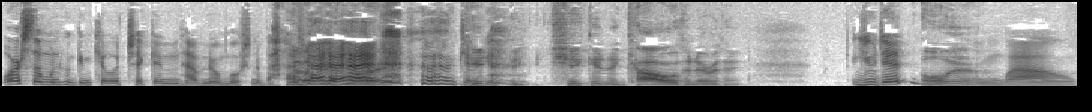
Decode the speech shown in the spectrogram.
or someone who can kill a chicken and have no emotion about it. Uh, that's right. Okay. Chicken- Chicken and cows and everything. You did? Oh yeah, Wow.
